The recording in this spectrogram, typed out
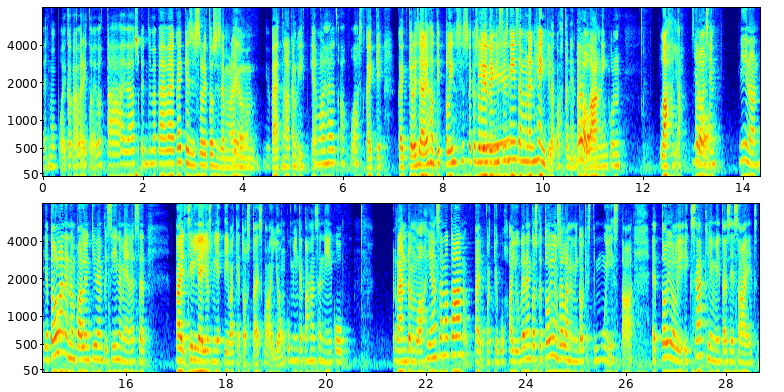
että mun poikakaveri toivottaa hyvää syntymäpäivää ja kaikki siis oli tosi semmoinen, että hyvä, että hän alkanut itkeä. Mä olin ihan, että apua. Sitten kaikki, kaikki oli siellä ihan tippalinssissä, koska se oli jotenkin siis niin semmoinen henkilökohtainen Joo. tavallaan niin kuin, lahja, sanoisin. Joo. Niin on. Ja tollainen on paljon kivempi siinä mielessä, että tai silleen, jos miettii vaikka, että ostaisi vaan jonkun minkä tahansa niin kuin random lahjan sanotaan, tai vaikka joku hajuveden, koska toi on sellainen, minkä oikeasti muistaa. Että toi oli exactly mitä sä sait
